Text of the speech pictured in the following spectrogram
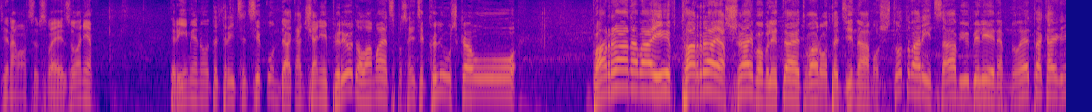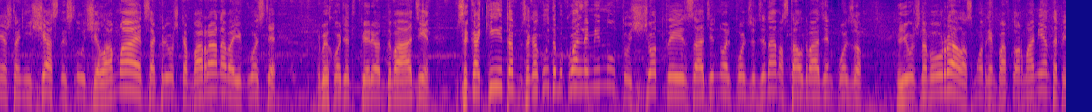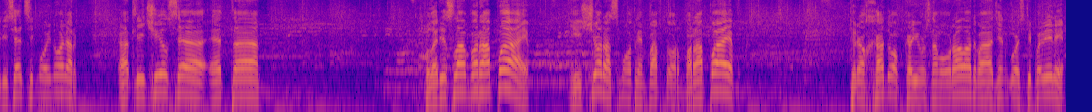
Динамовцы в своей зоне. 3 минуты 30 секунд до окончания периода. Ломается, посмотрите, клюшка у Баранова. И вторая шайба влетает в ворота Динамо. Что творится а, в юбилейном? Ну, это, конечно, несчастный случай. Ломается клюшка Баранова, и гости выходят вперед 2-1. За, какие-то, за какую-то буквально минуту счет из 1-0 в пользу Динамо стал 2-1 в пользу Южного Урала. Смотрим повтор момента. 57 номер отличился. Это Владислав Воропаев. Еще раз смотрим повтор. Воропаев. Трехходовка Южного Урала. 2-1 гости повели.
